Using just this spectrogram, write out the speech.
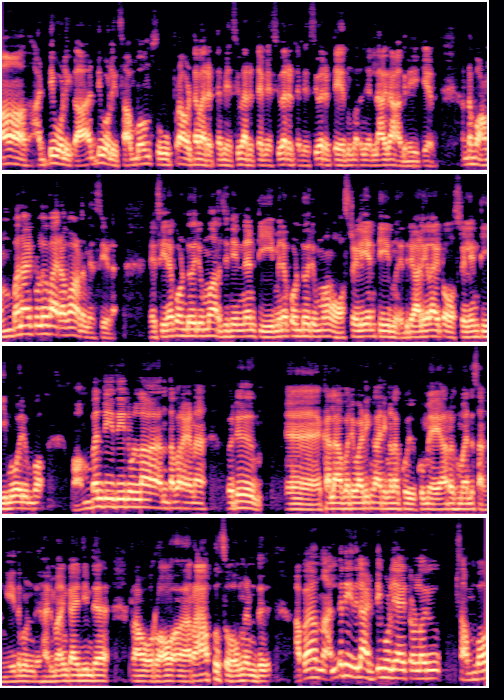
ആ അടിപൊളി അടിപൊളി. സംഭവം സൂപ്പർ ആവട്ടെ വരട്ടെ മെസ്സി വരട്ടെ മെസ്സി വരട്ടെ മെസ്സി വരട്ടെ എന്ന് പറഞ്ഞ് എല്ലാവരും ആഗ്രഹിക്കുകയാണ്. കാരണം വമ്പനായിട്ടുള്ള വരവാണ് മെസ്സിയുടെ. മെസ്സിനെ കൊണ്ടുവരുമ്പോൾ അർജന്റീനൻ ടീമിനെ കൊണ്ടുവരുമ്പോൾ ഓസ്ട്രേലിയൻ ടീം എതിരാളികളായിട്ട് ഓസ്ട്രേലിയൻ ടീം വരുമ്പോൾ വമ്പൻ രീതിയിലുള്ള എന്താ പറയണ ഒരു കലാപരിപാടിയും കാര്യങ്ങളൊക്കെ ഒരുക്കും. എ ആർ റഹ്മാന്റെ സംഗീതമുണ്ട്. ഹനുമാൻ കൈൻഡിന്റെ റാപ്പ് സോങ് ഉണ്ട്. അപ്പൊ നല്ല രീതിയിൽ അടിപൊളിയായിട്ടുള്ള ഒരു സംഭവ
